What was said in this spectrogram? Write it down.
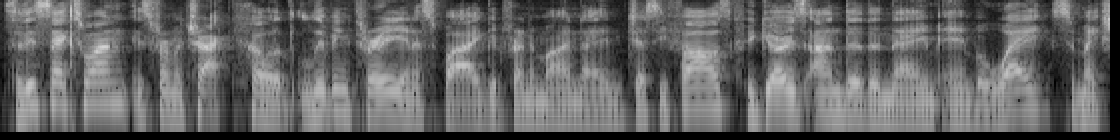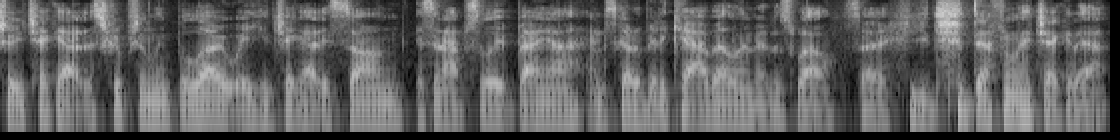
So this next one is from a track called Livin' Free and a spy, a good friend of mine named Jesse Fildes, who goes under the name Amber Way. So make sure you check out the description link below where you can check out his song. It's an absolute banger and it's got a bit of cowbell in it as well. So you should definitely check it out.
